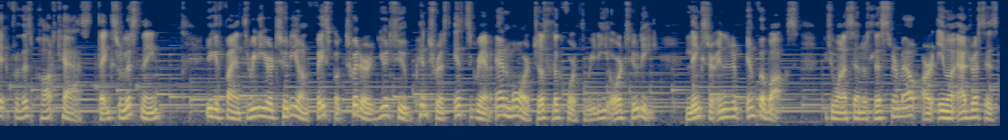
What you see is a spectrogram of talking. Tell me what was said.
it for this podcast. Thanks for listening. You can find 3D or 2D on Facebook, Twitter, YouTube, Pinterest, Instagram, and more. Just look for 3D or 2D. Links are in the info box. If you want to send us listener mail, our email address is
